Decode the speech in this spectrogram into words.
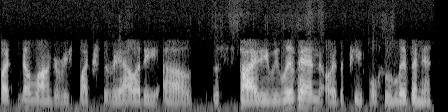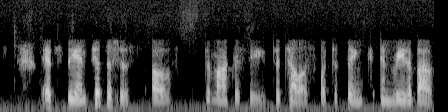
but no longer reflects the reality of the society we live in or the people who live in it. It's the antithesis of democracy to tell us what to think and read about.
